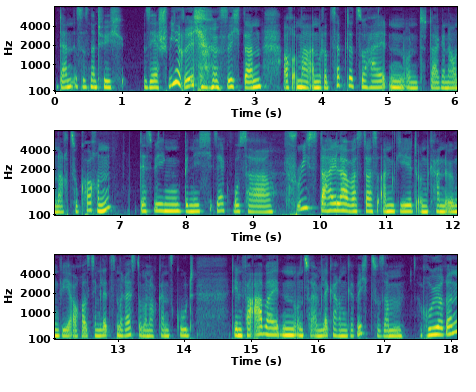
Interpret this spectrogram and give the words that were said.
dann ist es natürlich sehr schwierig, sich dann auch immer an Rezepte zu halten und da genau nachzukochen. Deswegen bin ich sehr großer Freestyler, was das angeht und kann irgendwie auch aus dem letzten Rest immer noch ganz gut den verarbeiten und zu einem leckeren Gericht zusammenrühren.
